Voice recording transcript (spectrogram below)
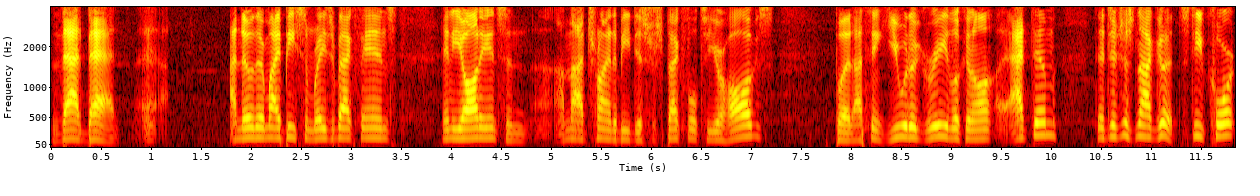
that bad. I know there might be some Razorback fans in the audience, and I'm not trying to be disrespectful to your Hogs, but I think you would agree, looking on, at them, that they're just not good. Steve Korte,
